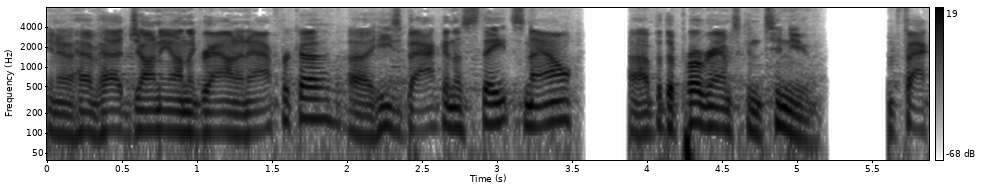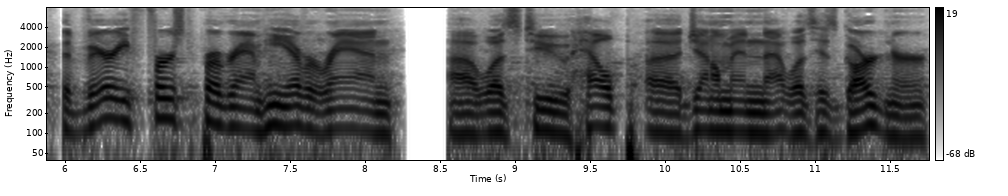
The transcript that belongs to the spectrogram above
you know have had Johnny on the ground in Africa. Uh, he's back in the states now, uh, but the programs continue. In fact, the very first program he ever ran was to help a gentleman that was his gardener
